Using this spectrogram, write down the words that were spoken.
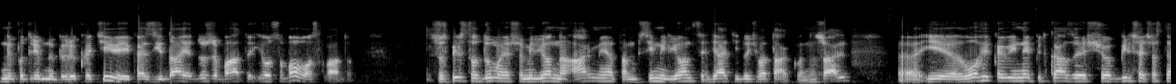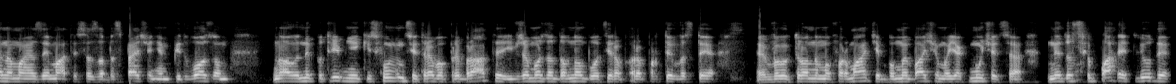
непотрібну бюрократію, яка з'їдає дуже багато і особового складу. Суспільство думає, що мільйонна армія, там всі мільйон сидять, ідуть в атаку. На жаль, Е, І логіка війни підказує, що більша частина має займатися забезпеченням, підвозом. Ну але не потрібні якісь функції, треба прибрати. І вже можна давно було ці рапорти вести е, в електронному форматі, бо ми бачимо, як мучаться, не досипають люди,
